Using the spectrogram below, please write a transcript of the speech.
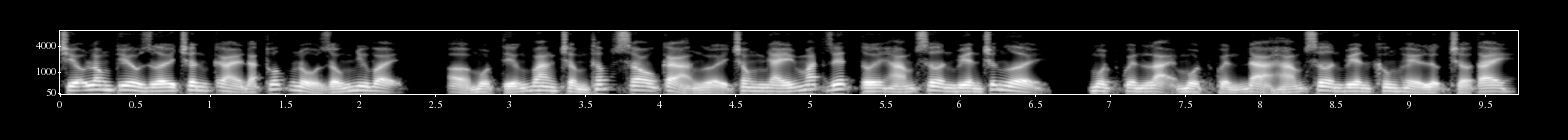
Triệu Long Tiêu dưới chân cài đặt thuốc nổ giống như vậy, ở một tiếng vang trầm thấp sau cả người trong nháy mắt giết tới hám sơn viên trước người, một quyền lại một quyền đả hám sơn viên không hề lực trở tay.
